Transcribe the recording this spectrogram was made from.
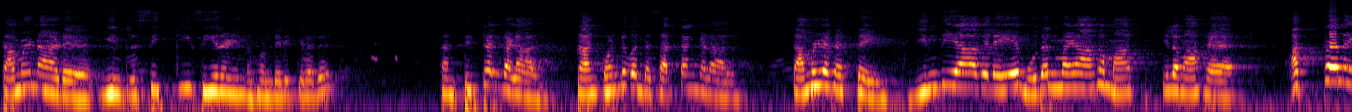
தமிழ்நாடு இன்று சிக்கி சீரழிந்து கொண்டிருக்கிறது. தன் திட்டங்களால் தான் கொண்டு வந்த சட்டங்களால் தமிழகத்தை இந்தியாவிலேயே முதன்மையாக மாநிலமாக அத்தனை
